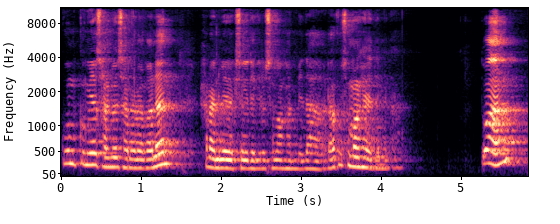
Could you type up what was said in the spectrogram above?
꿈꾸며 삶을 살아나가는 하나님의 백성이 되기를 소망합니다. 라고 소망해야 됩니다. 또한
